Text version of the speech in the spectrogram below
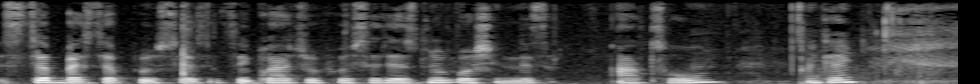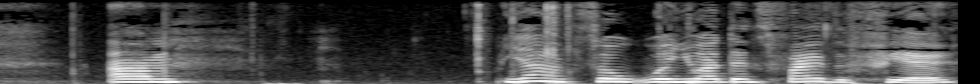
step by step process. It's a gradual process. There's no rush in this at all. Okay? Um yeah so when you identify the fear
